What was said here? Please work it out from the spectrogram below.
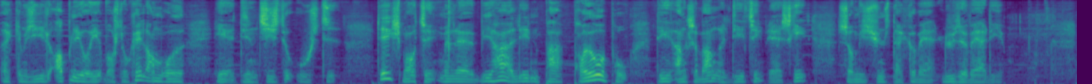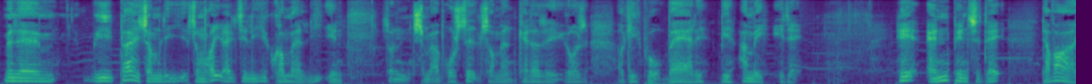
kan man sige, oplevet i vores lokalområde her i den sidste uges tid. Det er ikke små ting, men øh, vi har lige en par prøver på det arrangement og de ting, der er sket, som vi synes, der kan være lytteværdige. Men øh, vi plejer som, lige, som regel altid lige at komme med lige en sådan en smørbrødsted, som man kalder det, ikke også, og kigge på, hvad er det, vi har med i dag. Her anden pinsedag, der var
